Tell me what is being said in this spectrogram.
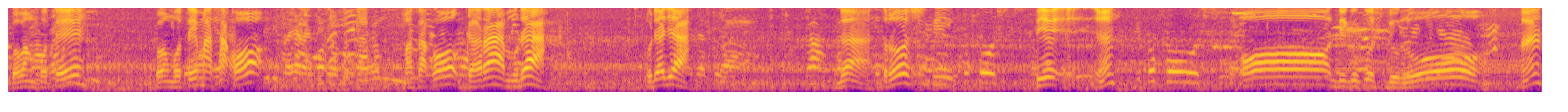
bawang putih, bawang putih, masako, masako, garam, udah, udah aja, udah. Terus Dikukus. di, eh? Dikukus. oh dikukus dulu, Hah?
